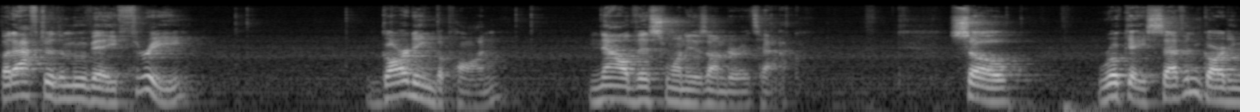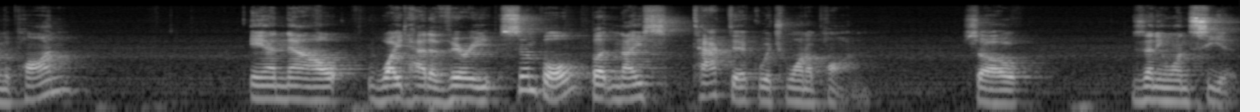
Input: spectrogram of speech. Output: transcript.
But after the move a3, guarding the pawn, now this one is under attack. So rook a7 guarding the pawn, and now white had a very simple but nice tactic which won a pawn. So does anyone see it?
